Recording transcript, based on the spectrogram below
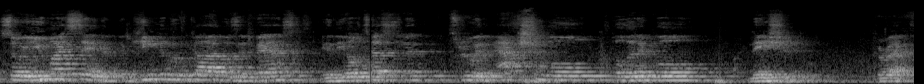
So you might say that the kingdom of God was advanced in the Old Testament through an actual political nation. Correct?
